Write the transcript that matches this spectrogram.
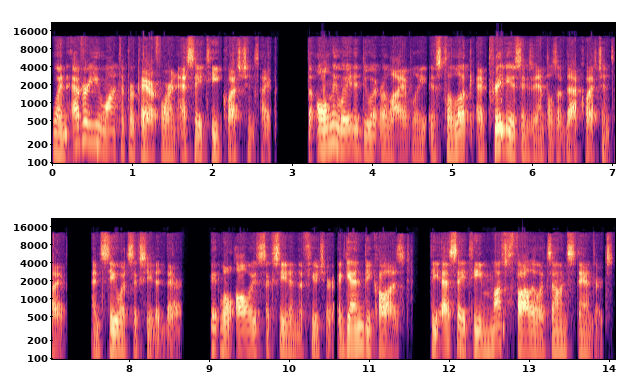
Whenever you want to prepare for an SAT question type, the only way to do it reliably is to look at previous examples of that question type and see what succeeded there. It will always succeed in the future, again because the SAT must follow its own standards.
